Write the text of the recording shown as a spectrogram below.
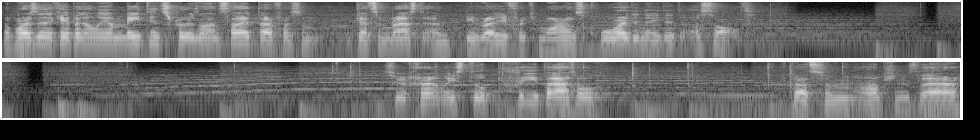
Reports indicate only a maintenance crew is on site, therefore some, get some rest and be ready for tomorrow's coordinated assault. So we're currently still pre-battle. We've got some options there.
